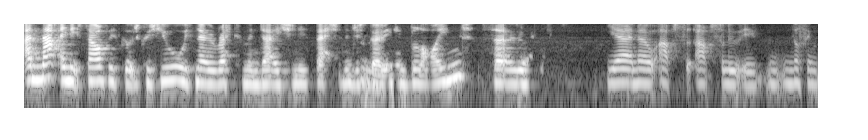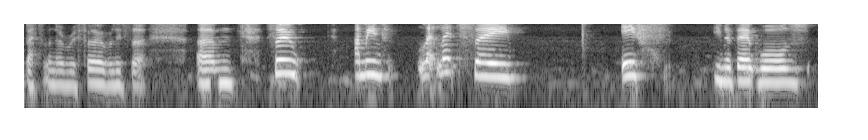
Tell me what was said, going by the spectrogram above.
and that in itself is good because you always know a recommendation is better than just Mm. going in blind. So Yes. Yeah, no, abs- absolutely. Nothing better than a referral, is there? Um, so, I mean, let, let's say if, you know, there was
